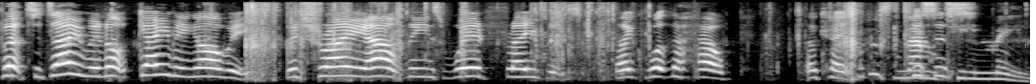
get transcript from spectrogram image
But today we're not gaming, are we? We're trying out these weird flavors. Like, what the hell? Okay, What does This is- mean?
